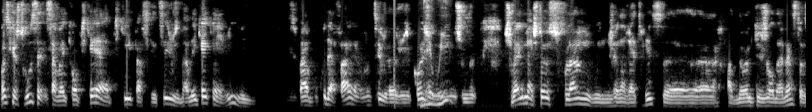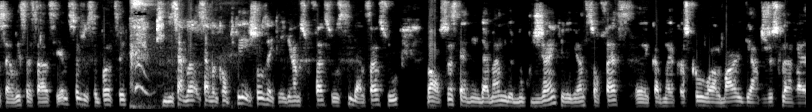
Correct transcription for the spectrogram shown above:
moi, ce que je trouve, ça, va être compliqué à appliquer parce que, tu sais, dans les cacailleries, il se vend beaucoup d'affaires. Tu sais, je, quoi, je, oui. je, je, vais aller m'acheter un souffleur ou une génératrice euh, en Noël plus jour. C'est un service essentiel, ça, je sais pas. Tu sais. Puis ça va, ça va compliquer les choses avec les grandes surfaces aussi, dans le sens où, bon, ça, c'était une demande de beaucoup de gens que les grandes surfaces euh, comme Costco, Walmart gardent juste leur euh,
